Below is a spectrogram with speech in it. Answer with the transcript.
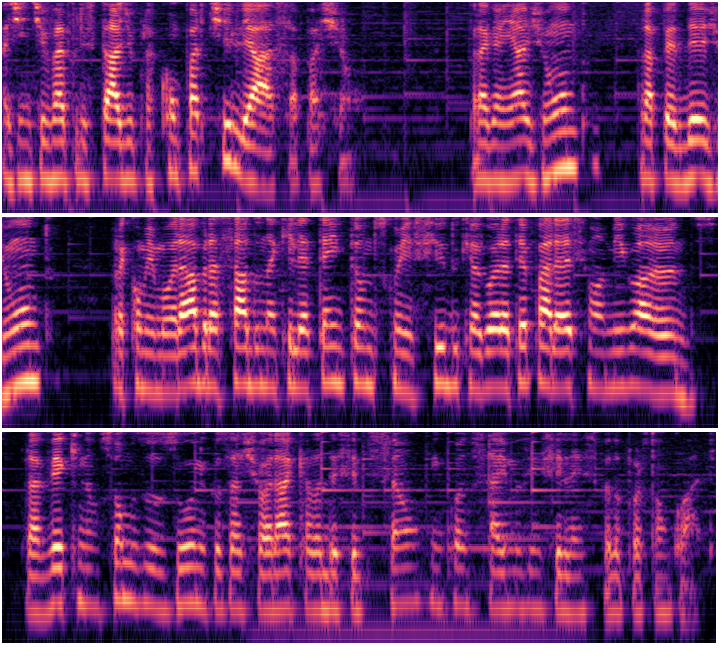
A gente vai para o estádio para compartilhar essa paixão para ganhar junto, para perder junto, para comemorar abraçado naquele até então desconhecido que agora até parece um amigo há anos, para ver que não somos os únicos a chorar aquela decepção enquanto saímos em silêncio pelo portão 4.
